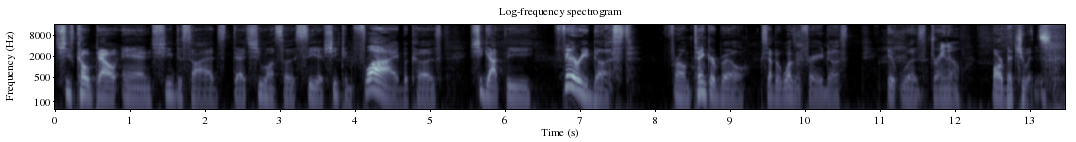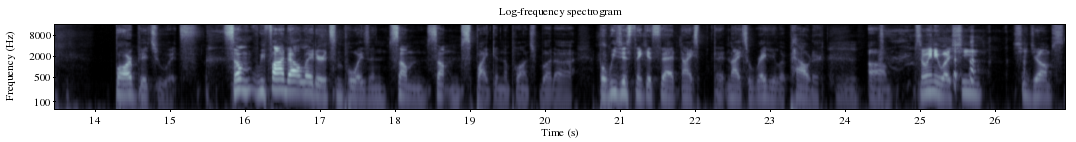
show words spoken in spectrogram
she's coked out and she decides that she wants to see if she can fly because she got the fairy dust from Tinkerbell. Except it wasn't fairy dust. It was Drano. Barbiturates. barbiturates. Some we find out later it's some poison, some something spike in the punch, but uh, but we just think it's that nice that nice regular powder. Um, so anyway, she she jumps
